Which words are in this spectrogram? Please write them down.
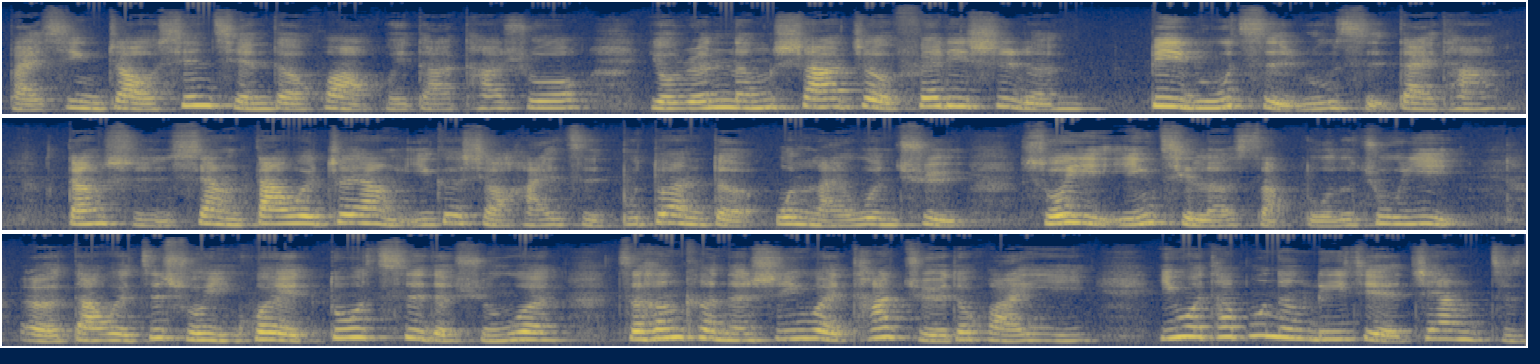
百姓照先前的话回答他说：“有人能杀这菲利士人，必如此如此待他。”当时像大卫这样一个小孩子，不断的问来问去，所以引起了扫罗的注意。而大卫之所以会多次的询问，则很可能是因为他觉得怀疑，因为他不能理解这样子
